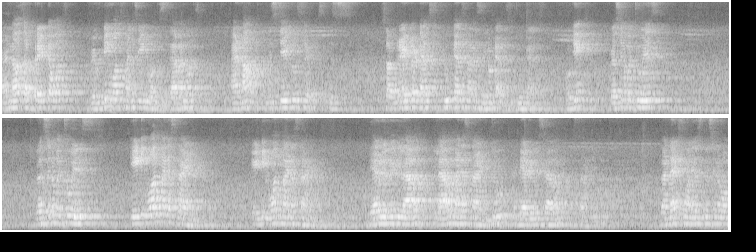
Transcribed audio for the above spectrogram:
and now subtract the ones 15 ones minus 8 ones 7 ones and now let's take to subtract the times 2 times minus 0 times 2 times. Okay? Question number 2 is question number 2 is 81 minus 9 81 minus 9 there will be 11 11 minus 9 2 and there will be 7 72 the next one is question number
